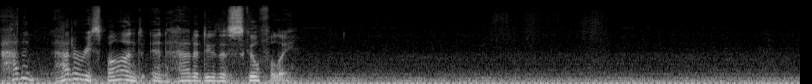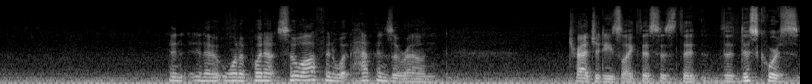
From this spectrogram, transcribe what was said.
how, to, how to respond and how to do this skillfully. And, and I want to point out so often what happens around tragedies like this is that the discourse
